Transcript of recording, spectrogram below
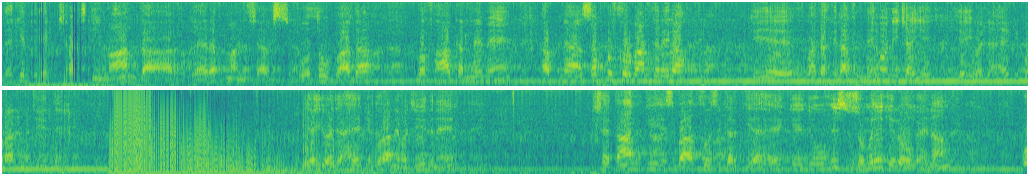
لیکن ایک شخص، ایماندار، غیرت مند شخص، وہ تو وعدہ وفا کرنے میں اپنا سب کچھ قربان کرے گا کہ یہ وعدہ خلافی نہیں ہونی چاہیے۔ یہی وجہ ہے کہ قرآن مجید نے یہی وجہ ہے کہ قرآن مجید نے شیطان کی اس بات کو ذکر کیا ہے کہ جو اس زمرے کے لوگ ہیں نا، وہ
